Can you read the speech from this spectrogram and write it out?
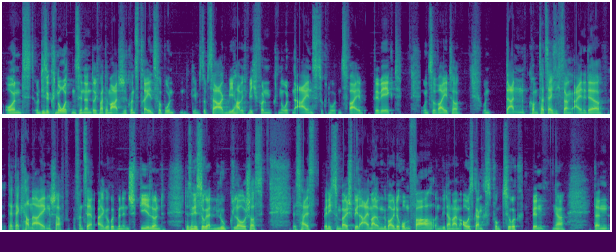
Und, und diese Knoten sind dann durch mathematische Constraints verbunden, die sagen, wie habe ich mich von Knoten 1 zu Knoten 2 bewegt und so weiter. Und dann kommt tatsächlich sagen eine der, der, der Kerneigenschaften von Algorithmen ins Spiel und das sind die sogenannten Loop Closures. Das heißt, wenn ich zum Beispiel einmal um Gebäude rumfahre und wieder an meinem Ausgangspunkt zurück bin, ja, dann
